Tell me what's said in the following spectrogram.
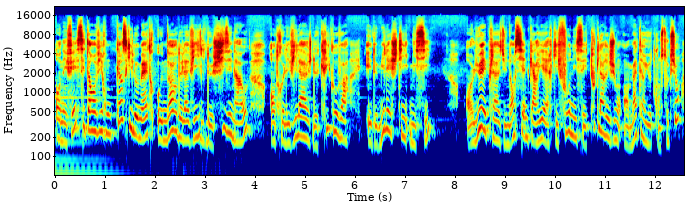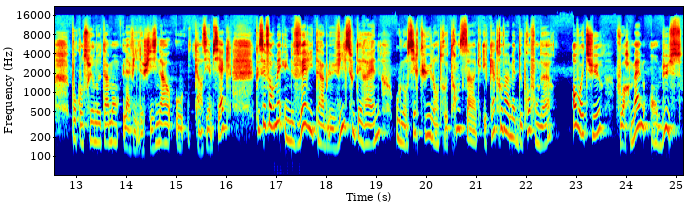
En effet, c'est à environ 15 km au nord de la ville de Chisinau, entre les villages de Krikova et de Mileshti-Misi, en lieu et place d'une ancienne carrière qui fournissait toute la région en matériaux de construction, pour construire notamment la ville de Chisinau au XVe siècle, que s'est formée une véritable ville souterraine où l'on circule entre 35 et 80 mètres de profondeur, en voiture, voire même en bus.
